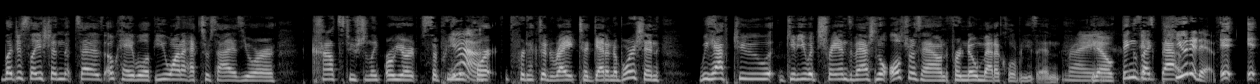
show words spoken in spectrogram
legislation that says, okay, well, if you want to exercise your constitutionally or your Supreme Yeah. Court protected right to get an abortion, we have to give you a transvaginal ultrasound for no medical reason. Right. You know, things It's like that. punitive. It, it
